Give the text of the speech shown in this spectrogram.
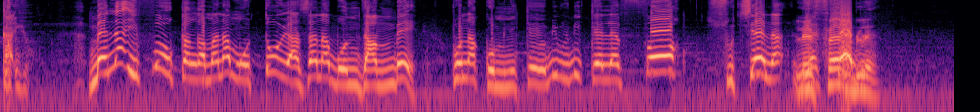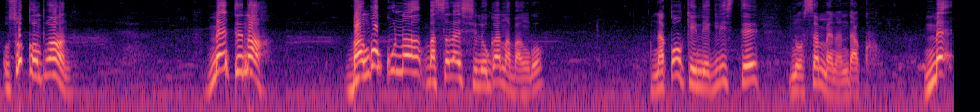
kayo maintenant il faut okangama na moto oyo aza na bonzambe mpona communiquer. Yo bible lobi que les forts soutiennent les faibles. ozo comprendre? Maintenant bango kuna basala siloga na bango. Nakokende église te nosambela na ndako. Mais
